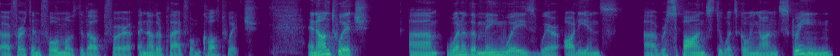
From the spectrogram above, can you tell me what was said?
uh, first and foremost developed for another platform called Twitch, and on Twitch, um, one of the main ways where audience uh, responds to what's going on screen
